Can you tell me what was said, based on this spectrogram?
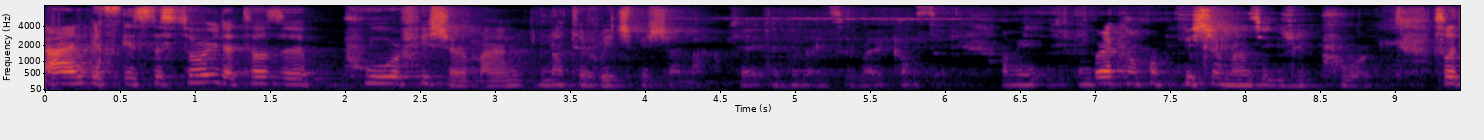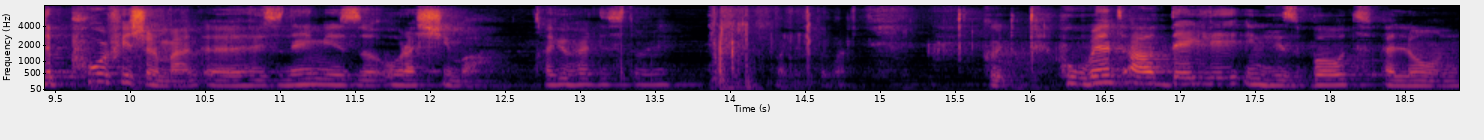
and it's it's the story that tells a poor fisherman, not a rich fisherman. Okay, I don't know. It's a very concept. I mean, where I come from, fishermen are usually poor. So the poor fisherman, uh, his name is uh, Urashima. Have you heard this story? Good. Who went out daily in his boat alone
